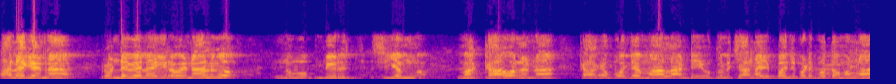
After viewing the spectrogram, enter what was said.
అలాగే రెండు వేల ఇరవై నాలుగు నువ్వు మీరు సీఎం మాకు కావాలన్నా కాకపోతే మా లాంటి యువకులు చాలా ఇబ్బంది పడిపోతామన్నా.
